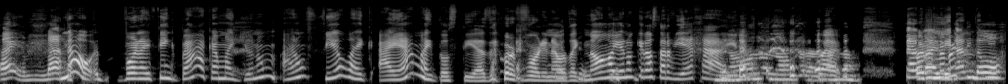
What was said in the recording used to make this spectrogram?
I am not. no, when I think back, I'm like, you know, I don't feel like I am like those tías that were 40. And I was like, no, yo no quiero estar vieja. you No, no, no, But- But remember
